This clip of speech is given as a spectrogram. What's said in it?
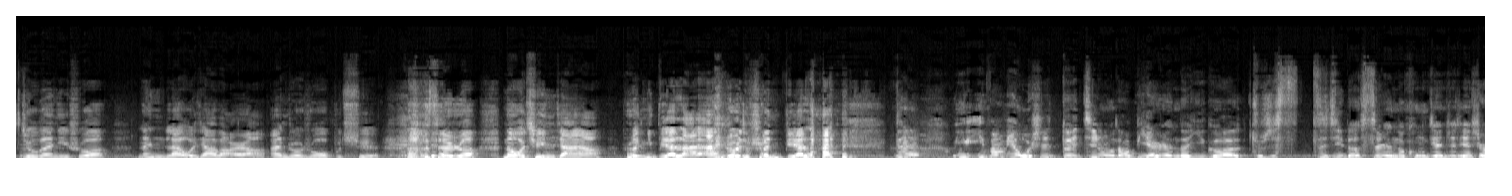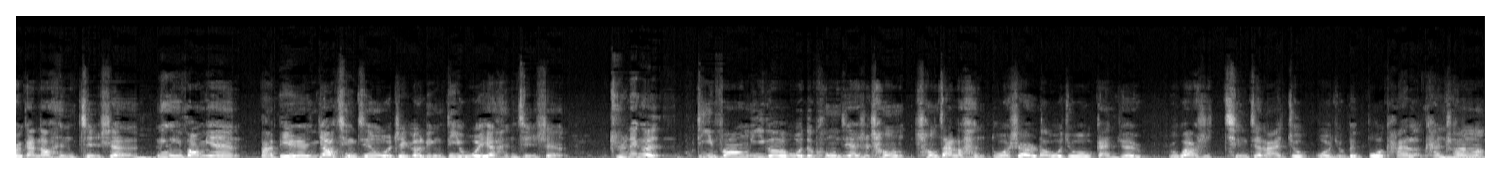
就问你说，那你来我家玩啊？安卓说我不去，然后丝儿说那我去你家呀？说你别来，安卓就说你别来。对，一一方面我是对进入到别人的一个就是自己的私人的空间这件事儿感到很谨慎，另一方面把别人邀请进我这个领地我也很谨慎，就是那个。地方一个我的空间是承承载了很多事儿的，我就感觉如果要是请进来，就我就被拨开了，看穿了，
